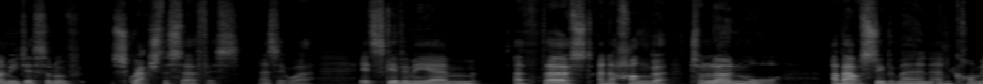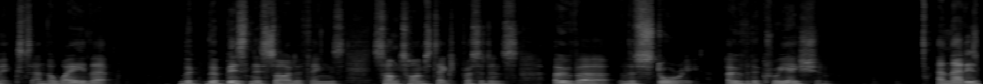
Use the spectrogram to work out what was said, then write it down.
only just sort of scratched the surface, as it were. It's given me um, a thirst and a hunger to learn more about Superman and comics and the way that the the business side of things sometimes takes precedence over the story, over the creation, and that is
